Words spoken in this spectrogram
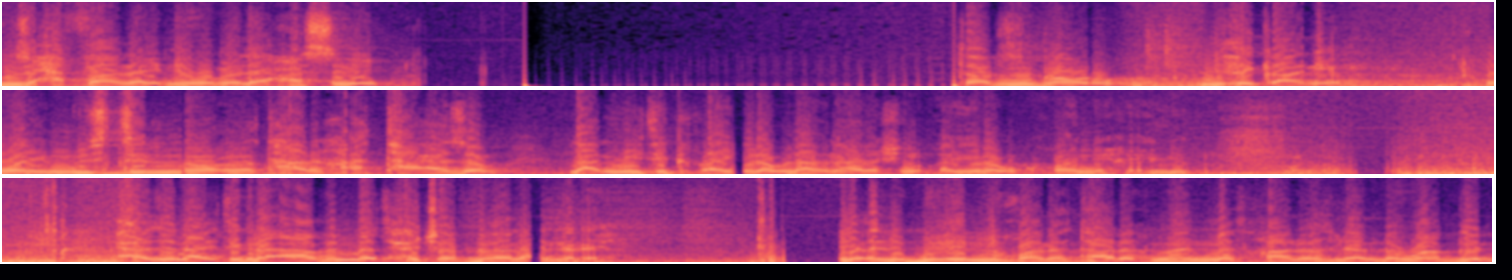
ብዙሕ ኣፈላላይ ንህቦ በላይ ሓስቢ ጠር ዝገብሩ ልሒቃን እዮም። ወይ ምስቲል ታሪክ ኣተሓሕዞም ናብ ሚቲ ክቀይሮም ናብ ናረሽን ቀይሮም ክኾን ይኽእል እዩ። ሕዚ ናይ ትግራይ ኣብነት ሕጭር ድበላ ንርኢ። ልዕሊ ብህል ዝኾነ ታሪክ መንነት ካልኦት ዘለዋ ግን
